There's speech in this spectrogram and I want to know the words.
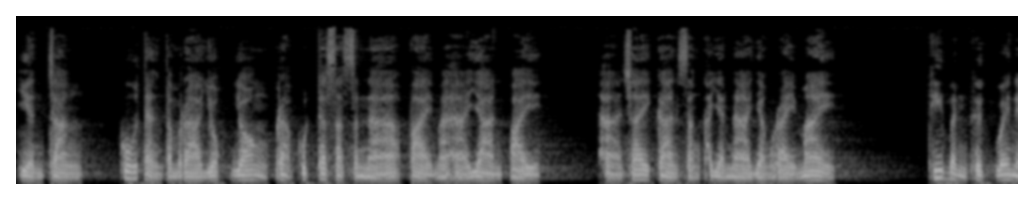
เอียนจัง ผู้แต่งตำรายกย่องพระพุทธศาสนาฝ่ายมหายานไป หาใช่การสังคยนาอย่างไรไม่ ที่บันทึกไว้ใน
